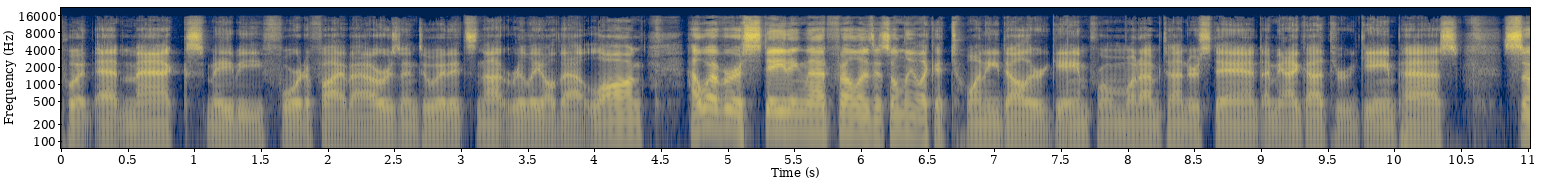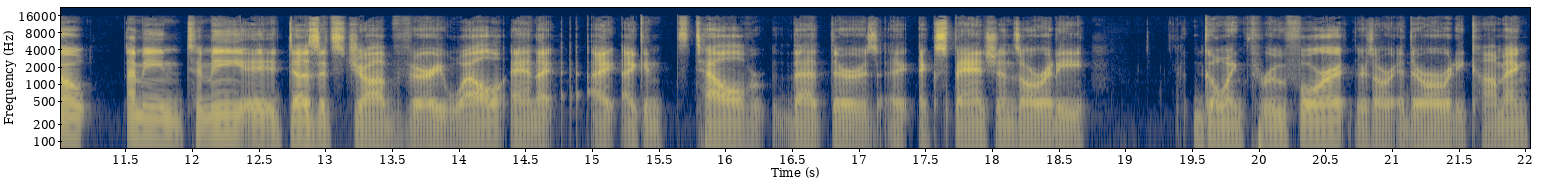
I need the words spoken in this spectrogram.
put at max maybe four to five hours into it. It's not really all that long. However, stating that, fellas, it's only like a $20 game from what I'm to understand. I mean, I got through Game Pass. So, I mean, to me, it does its job very well. And I, I, I can tell that there's expansions already going through for it. There's they're already coming.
